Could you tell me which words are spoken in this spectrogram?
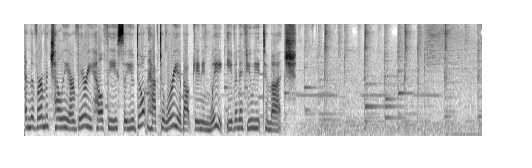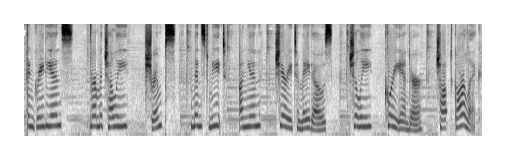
and the vermicelli are very healthy so you don't have to worry about gaining weight even if you eat too much. Ingredients Vermicelli, shrimps, minced meat, onion, cherry tomatoes, chili, coriander, chopped garlic.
